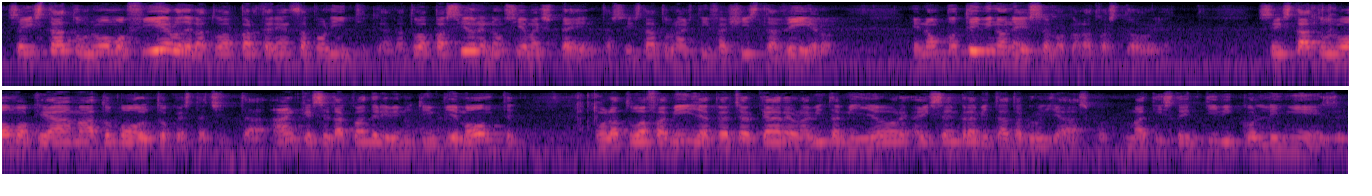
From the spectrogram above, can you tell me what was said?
Sei stato un uomo fiero della tua appartenenza politica, la tua passione non si è mai spenta, sei stato un antifascista vero e non potevi non esserlo con la tua storia. Sei stato un uomo che ha amato molto questa città, anche se da quando eri venuto in Piemonte con la tua famiglia per cercare una vita migliore hai sempre abitato a Grugliasco, ma ti sentivi collegnese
